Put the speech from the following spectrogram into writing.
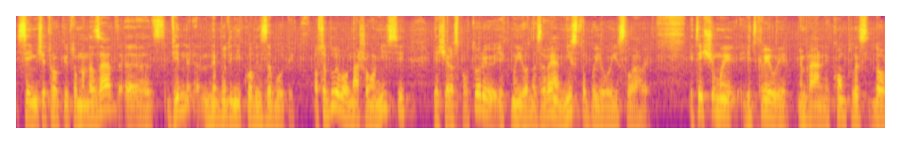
70 років тому назад, е, він не буде ніколи забутий. Особливо в нашому місті, я ще раз повторюю, як ми його називаємо, місто бойової слави. І те, що ми відкрили меморіальний комплекс до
